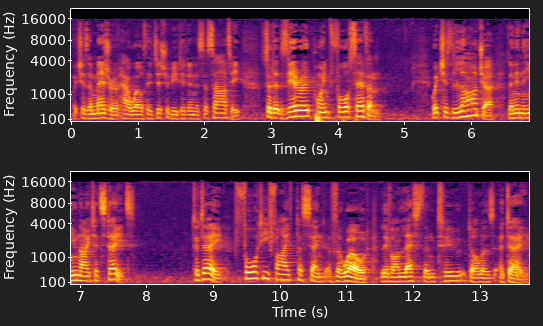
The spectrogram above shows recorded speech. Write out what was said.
which is a measure of how wealth is distributed in a society, stood at 0.47, which is larger than in the United States. Today, 45% of the world live on less than $2 a day.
